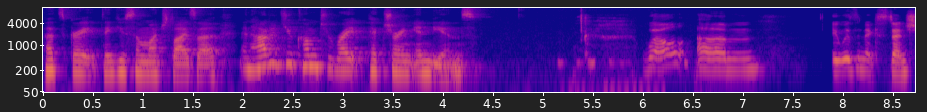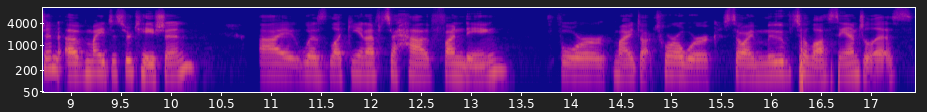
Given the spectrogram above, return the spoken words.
That's great. Thank you so much, Liza. And how did you come to write Picturing Indians? Well, um, it was an extension of my dissertation. I was lucky enough to have funding for my doctoral work. So I moved to Los Angeles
